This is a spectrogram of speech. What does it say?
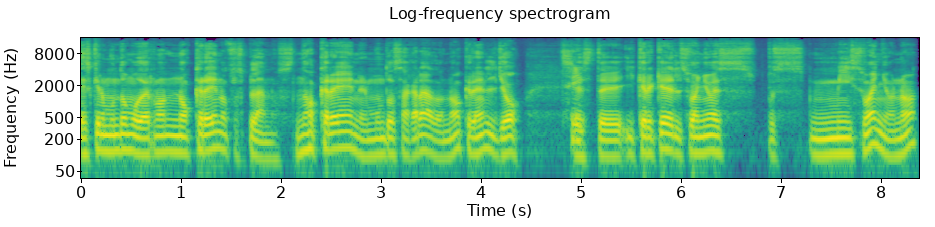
es que el mundo moderno no cree en otros planos, no cree en el mundo sagrado, no cree en el yo. Este, y cree que el sueño es pues mi sueño, ¿no?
